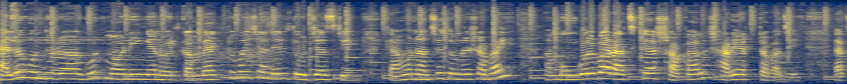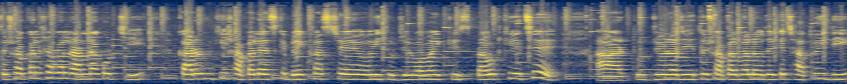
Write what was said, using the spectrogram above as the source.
হ্যালো বন্ধুরা, good morning and welcome back to my channel Turja's dream কেমন আছো তোমরা সবাই? মঙ্গলবার, আজকে আর সকাল সাড়ে আটটা বাজে। এত সকাল সকাল রান্না করছি, কারণ কি সকালে আজকে ব্রেকফাস্টে ওই তুর্যর বাবা একটু স্প্রাউট খেয়েছে, আর তুর্যরা যেহেতু সকালবেলা ওদেরকে ছাতুই দিই,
